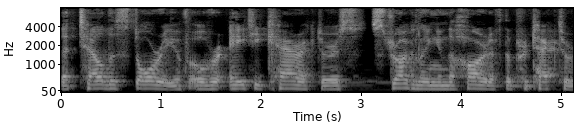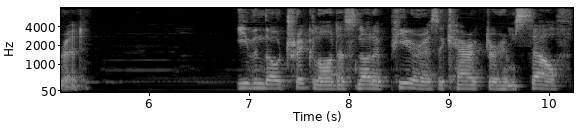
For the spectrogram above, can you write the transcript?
that tell the story of over 80 characters struggling in the heart of the Protectorate. Even though Triglaw does not appear as a character himself,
